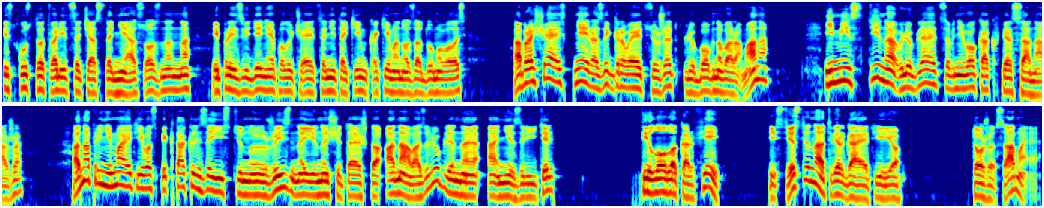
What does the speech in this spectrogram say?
искусство творится часто неосознанно, и произведение получается не таким, каким оно задумывалось, обращаясь к ней, разыгрывает сюжет любовного романа, и мисс Тина влюбляется в него как в персонажа. Она принимает его спектакль за истинную жизнь, наивно считая, что она возлюбленная, а не зритель. Филолог Орфей, естественно, отвергает ее. То же самое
